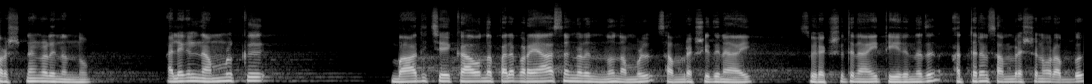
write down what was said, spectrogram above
പ്രശ്നങ്ങളിൽ നിന്നും അല്ലെങ്കിൽ നമ്മൾക്ക് ബാധിച്ചേക്കാവുന്ന പല പ്രയാസങ്ങളിൽ നിന്നും നമ്മൾ സംരക്ഷിതനായി സുരക്ഷിതനായി തീരുന്നത് അത്തരം സംരക്ഷണം റബ്ബ്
